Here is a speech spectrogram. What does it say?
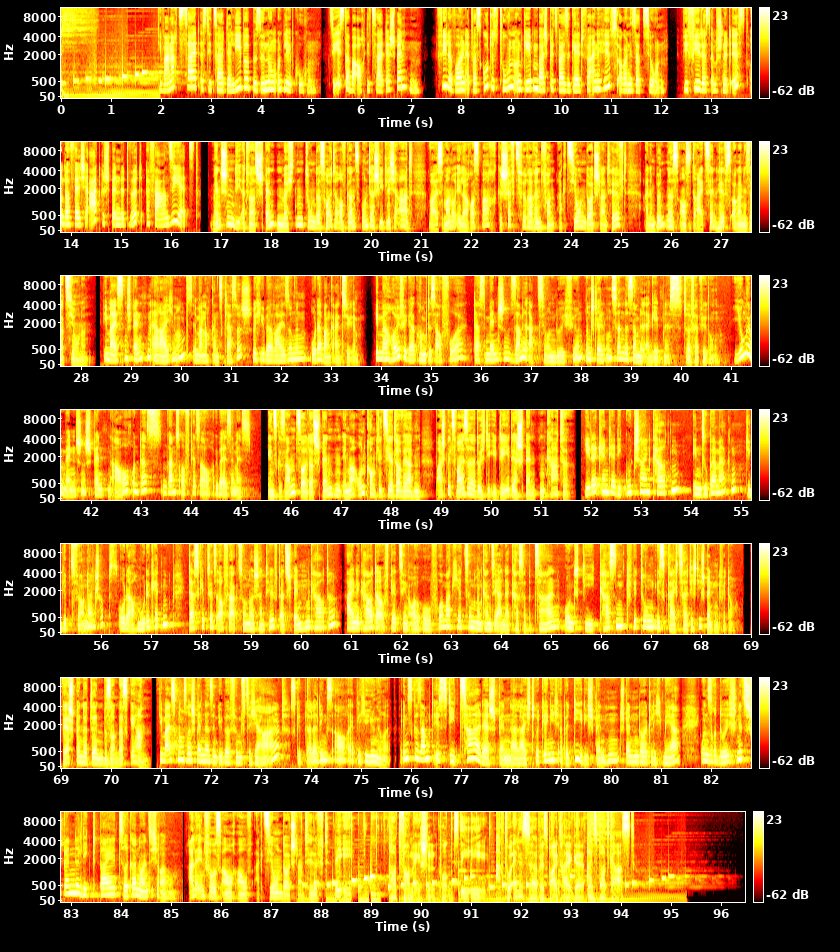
Die Weihnachtszeit ist die Zeit der Liebe, Besinnung und Lebkuchen. Sie ist aber auch die Zeit der Spenden. Viele wollen etwas Gutes tun und geben beispielsweise Geld für eine Hilfsorganisation. Wie viel das im Schnitt ist und auf welche Art gespendet wird, erfahren Sie jetzt. Menschen, die etwas spenden möchten, tun das heute auf ganz unterschiedliche Art, weiß Manuela Rosbach, Geschäftsführerin von Aktion Deutschland hilft, einem Bündnis aus 13 Hilfsorganisationen. Die meisten Spenden erreichen uns, immer noch ganz klassisch, durch Überweisungen oder Bankeinzüge. Immer häufiger kommt es auch vor, dass Menschen Sammelaktionen durchführen und stellen uns dann das Sammelergebnis zur Verfügung. Junge Menschen spenden auch und das ganz oft jetzt auch über SMS. Insgesamt soll das Spenden immer unkomplizierter werden, beispielsweise durch die Idee der Spendenkarte. Jeder kennt ja die Gutscheinkarten in Supermärkten, die gibt's für Online-Shops oder auch Modeketten. Das gibt's jetzt auch für Aktion Deutschland hilft als Spendenkarte. Eine Karte, auf der 10 Euro vormarkiert sind, man kann sie an der Kasse bezahlen und die Kassenquittung ist gleichzeitig die Spendenquittung. Wer spendet denn besonders gern? Die meisten unserer Spender sind über 50 Jahre alt. Es gibt allerdings auch etliche Jüngere. Insgesamt ist die Zahl der Spender leicht rückgängig, aber die, die spenden, spenden deutlich mehr. Unsere Durchschnittsspende liegt bei circa 90 Euro. Alle Infos auch auf aktiondeutschlandhilft.de. Podformation.de Aktuelle Servicebeiträge als Podcast.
